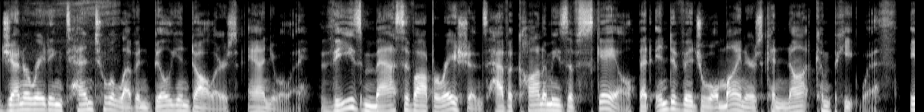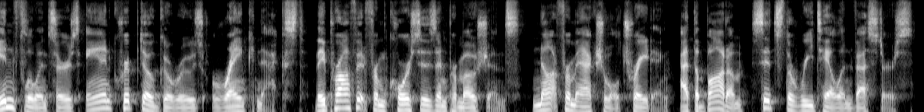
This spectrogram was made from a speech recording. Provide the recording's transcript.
generating 10 to 11 billion dollars annually. These massive operations have economies of scale that individual miners cannot compete with. Influencers and crypto gurus rank next. They profit from courses and promotions, not from actual trading. At the bottom sits the retail investors,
